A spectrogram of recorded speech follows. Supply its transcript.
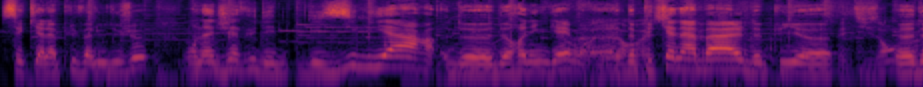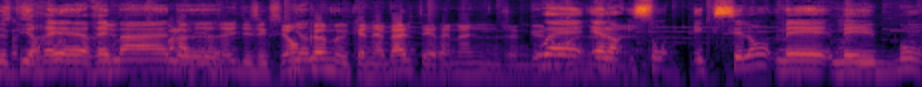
c'est qu'il y a la plus-value du jeu. On a déjà vu des, des milliards de, de running games Ouais, euh, ouais, depuis c'est- Cannibal, depuis, euh, ça fait 10 ans. euh, depuis Ray-. Rayman. Voilà, mais il y en a eu des excellents en- comme Cannibalt et Rayman Jungle Ouais, Run. et alors ils sont excellents, mais, mais bon,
